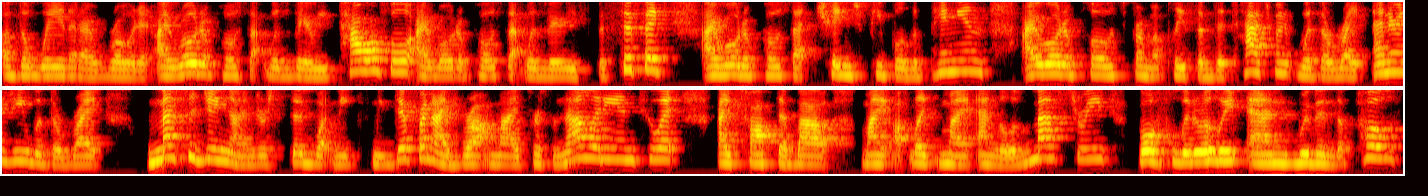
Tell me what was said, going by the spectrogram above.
of the way that I wrote it. I wrote a post that was very powerful. I wrote a post that was very specific. I wrote a post that changed people's opinions. I wrote a post from a place of detachment with the right energy, with the right messaging. I understood what makes me different. I brought my personality into it. I talked about my like my angle of mastery, both literally and within the post.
